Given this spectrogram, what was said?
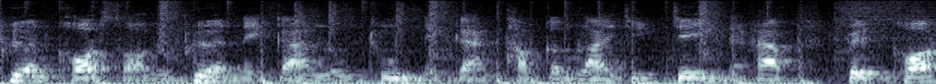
เพื่อนๆคอร์สสอนเพื่อนๆในการลงทุนในการทำกำไรจริง ๆ นะครับ เป็นคอร์ส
